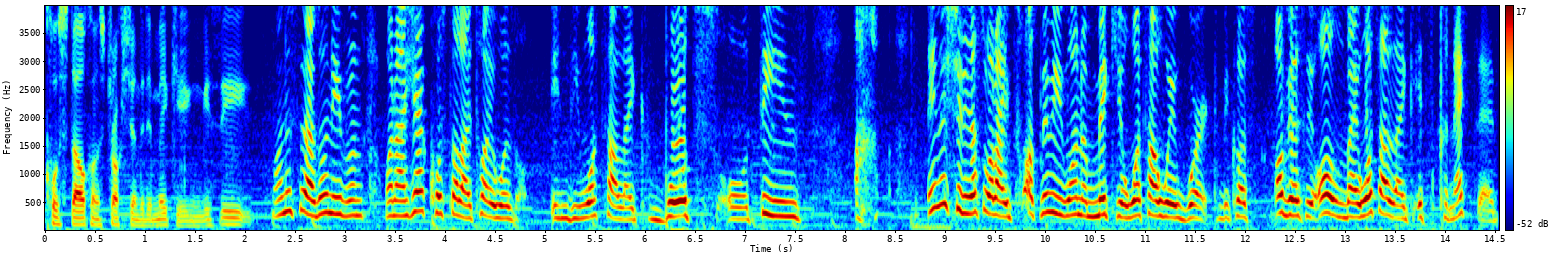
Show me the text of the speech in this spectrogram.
coastal construction that they're making? Is see, Honestly, I don't even. When I hear coastal, I thought it was in the water, like boats or things. Initially, that's what I thought. Maybe you want to make your waterway work because obviously, all by water, like it's connected.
